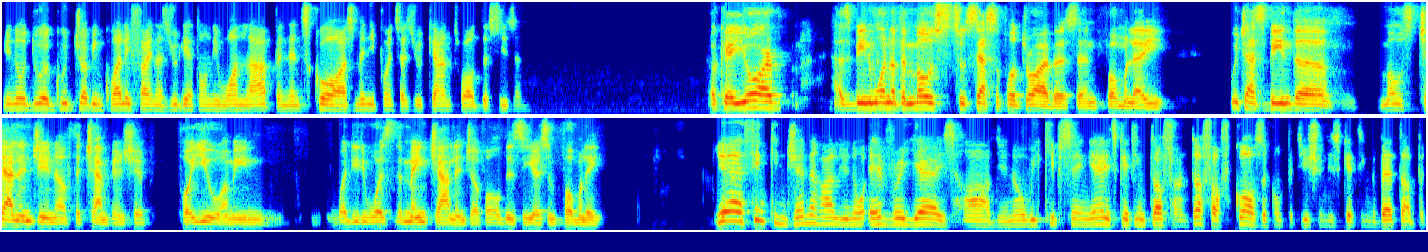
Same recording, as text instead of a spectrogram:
you know, do a good job in qualifying as you get only one lap, and then score as many points as you can throughout the season. Okay, you are has been one of the most successful drivers in Formula E. Which has been the most challenging of the championship for you? I mean, what was the main challenge of all these years in Formula E? Yeah, I think in general, you know, every year is hard. You know, we keep saying, yeah, it's getting tougher and tougher. Of course, the competition is getting better, but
